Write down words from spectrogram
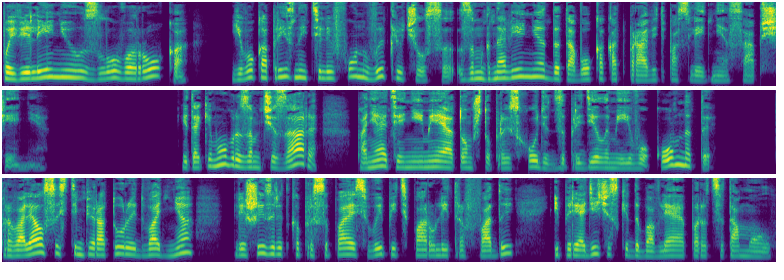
По велению злого рока его капризный телефон выключился за мгновение до того, как отправить последнее сообщение. И таким образом Чезаре, понятия не имея о том, что происходит за пределами его комнаты, провалялся с температурой два дня, лишь изредка просыпаясь выпить пару литров воды и периодически добавляя парацетамол.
